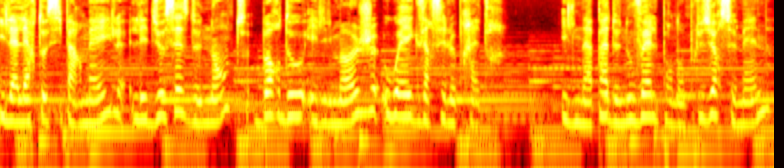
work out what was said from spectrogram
Il alerte aussi par mail les diocèses de Nantes, Bordeaux et Limoges où a exercé le prêtre. Il n'a pas de nouvelles pendant plusieurs semaines,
